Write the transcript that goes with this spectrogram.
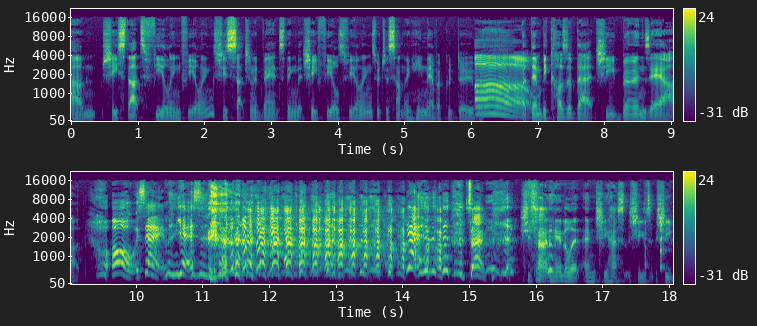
um, she starts feeling feelings. She's such an advanced thing that she feels feelings, which is something he never could do. But, but then because of that, she burns out. Oh, same. Yes. So she can't handle it, and she has she's she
